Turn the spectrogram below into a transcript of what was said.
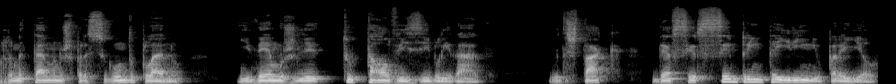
remetamo-nos para segundo plano e demos-lhe total visibilidade. O destaque deve ser sempre inteirinho para ele.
